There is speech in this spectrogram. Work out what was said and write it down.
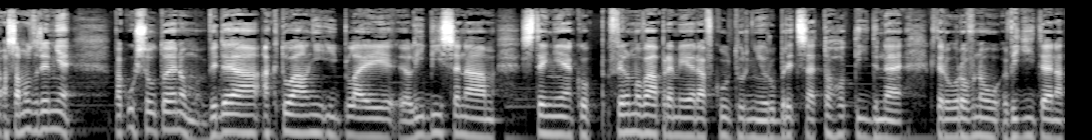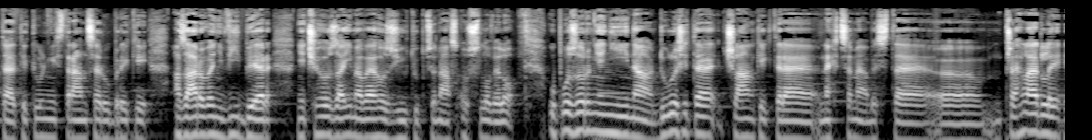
No a samozřejmě pak už jsou to jenom videa, aktuální e-play, líbí se nám, stejně jako filmová premiéra v kulturní rubrice toho týdne, kterou rovnou vidíte na té titulní stránce rubriky a zároveň výběr něčeho zajímavého z YouTube, co nás oslovilo. Upozornění na důležité články, které nechceme, abyste uh, přehlédli,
